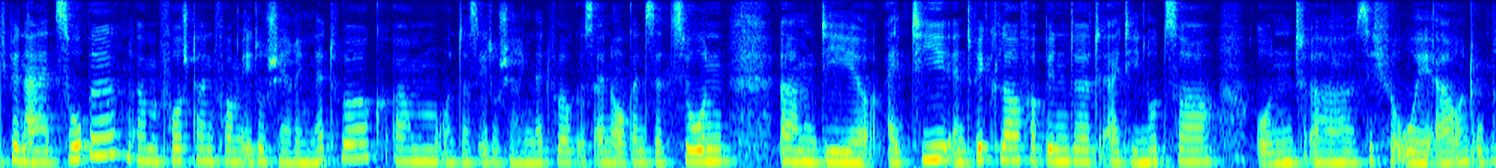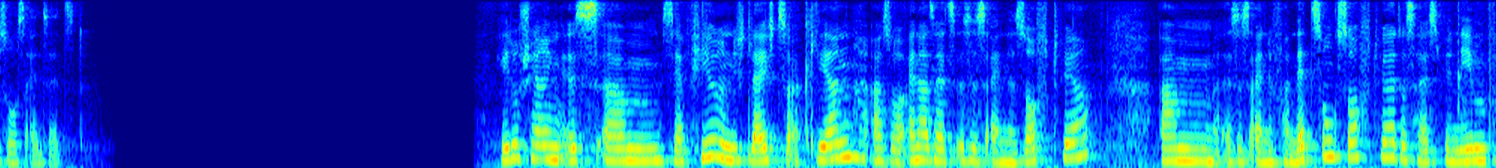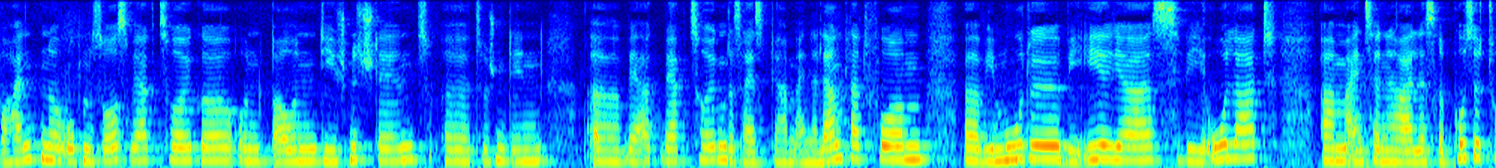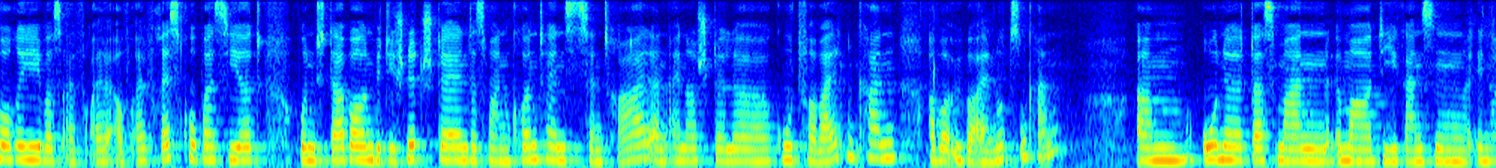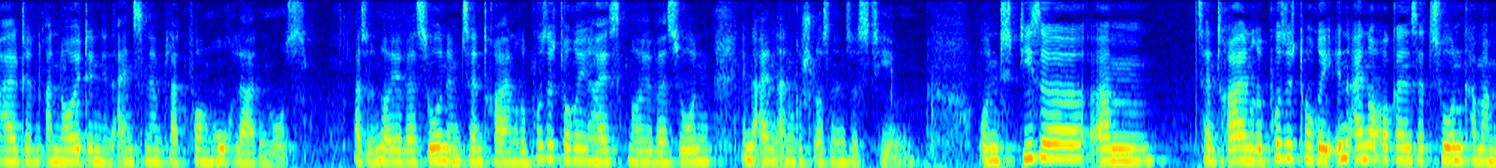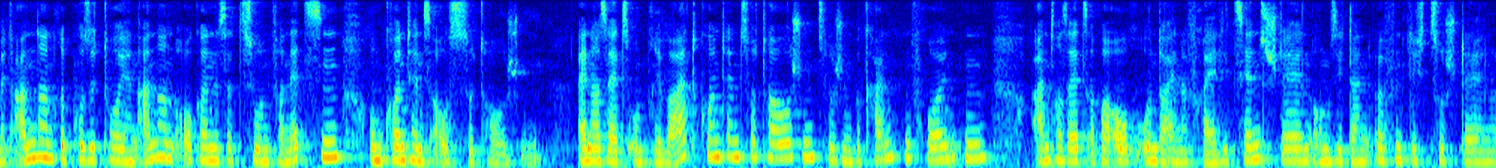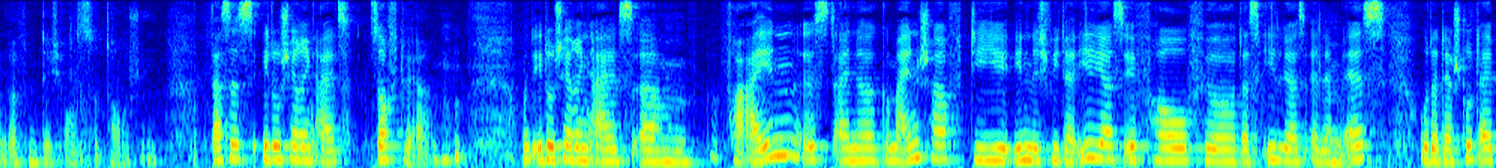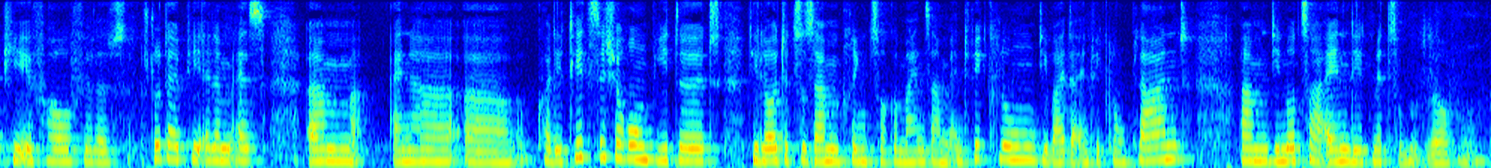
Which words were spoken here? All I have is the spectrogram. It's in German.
Ich bin Annette Zobel, ähm, Vorstand vom EduSharing Network. Ähm, und das EduSharing Network ist eine Organisation, ähm, die IT-Entwickler verbindet, IT-Nutzer und äh, sich für OER und Open Source einsetzt. EduSharing ist sehr viel und nicht leicht zu erklären. Also einerseits ist es eine Software, es ist eine Vernetzungssoftware, das heißt, wir nehmen vorhandene Open-Source-Werkzeuge und bauen die Schnittstellen äh, zwischen den äh, Werkzeugen. Das heißt, wir haben eine Lernplattform äh, wie Moodle, wie Ilias, wie OLAT, ähm, ein zentrales Repository, was auf, Alfresco basiert. Und da bauen wir die Schnittstellen, dass man Contents zentral an einer Stelle gut verwalten kann, aber überall nutzen kann ähm, ohne dass man immer die ganzen Inhalte erneut in den einzelnen Plattformen hochladen muss. Also neue Version im zentralen Repository heißt neue Version in allen angeschlossenen Systemen. Und diese ähm, zentralen Repository in einer Organisation kann man mit anderen Repositorien, anderen Organisationen vernetzen, um Contents auszutauschen. Einerseits um Privat-Content zu tauschen zwischen bekannten Freunden, andererseits aber auch unter eine freie Lizenz stellen, um sie dann öffentlich zu stellen und öffentlich auszutauschen. Das ist EduSharing als Software. Und EduSharing als ähm, Verein ist eine Gemeinschaft, die ähnlich wie der Ilias e.V. für das Ilias LMS oder der Stutt-IP e.V. für das Stutt-IP LMS ähm, eine äh, Qualitätssicherung bietet, die Leute zusammenbringt zur gemeinsamen Entwicklung, die Weiterentwicklung plant, ähm, die Nutzer einlädt, mitzuwirken.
